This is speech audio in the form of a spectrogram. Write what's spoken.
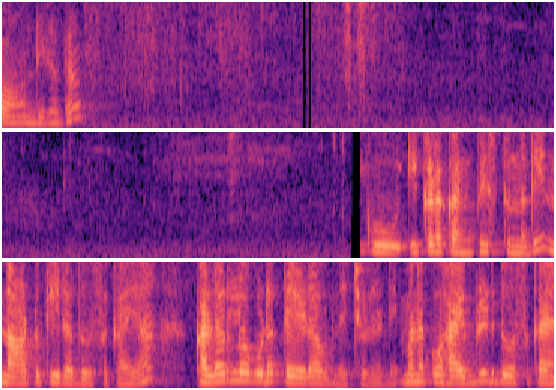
బాగుంది కదా. మీకు ఇక్కడ కనిపిస్తున్నది నాటుకీర దోసకాయ. కలర్లో కూడా తేడా ఉంది చూడండి. మనకు హైబ్రిడ్ దోసకాయ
